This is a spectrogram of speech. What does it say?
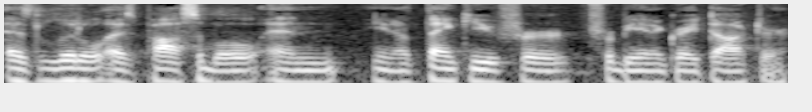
as little as possible. And you know, thank you for, for being a great doctor.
